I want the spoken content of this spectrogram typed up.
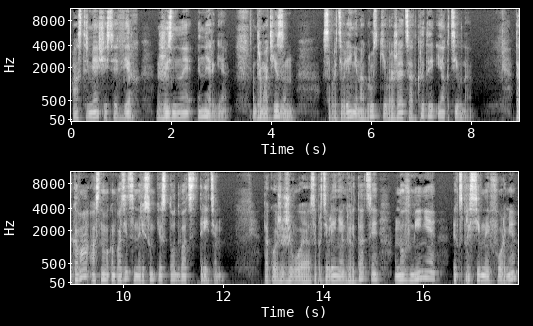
а стремящаяся вверх жизненная энергия. Драматизм, сопротивление нагрузки выражается открыто и активно. Такова основа композиции на рисунке 123. Такое же живое сопротивление гравитации, но в менее экспрессивной форме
